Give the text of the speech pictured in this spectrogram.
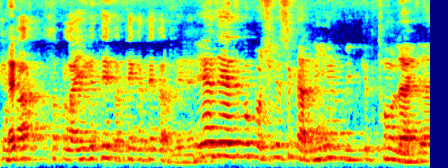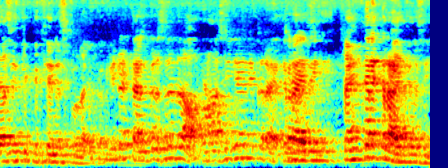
ਸਪਲਾਈ ਕਿੱਥੇ ਕਿੱਥੇ ਕਿੱਥੇ ਕਰਦੇ ਆ ਇਹ ਅਜੇ ਇਹਦੇ ਕੋਲ ਪੁੱਛਗਿੱਛ ਕਰਨੀ ਹੈ ਵੀ ਕਿੱਥੋਂ ਲੈ ਕੇ ਆਇਆ ਸੀ ਤੇ ਕਿੱਥੇ ਨੇ ਸਪਲਾਈ ਕਰਨੀ। ਇਹਦਾ ਟੰਕਰ ਸਰ ਦਾ ਆਪਣਾ ਸੀ ਜਾਂ ਇਹਨੇ ਕਿਰਾਏ ਤੇ ਕਿਰਾਏ ਤੇ ਟੈਂਕਰ ਕਿਰਾਏ ਤੇ ਸੀ।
